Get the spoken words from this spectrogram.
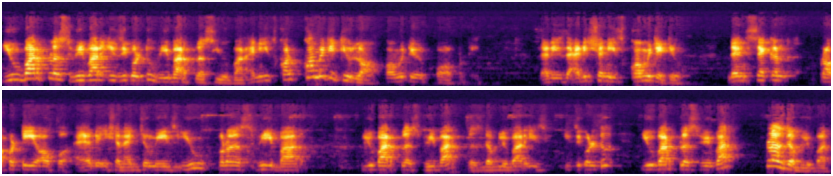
u bar plus v bar is equal to v bar plus u bar and it's called commutative law commutative property that is the addition is commutative then second property of addition axiom is u plus v bar u bar plus v bar plus w bar is, is equal to u bar plus v bar plus w bar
